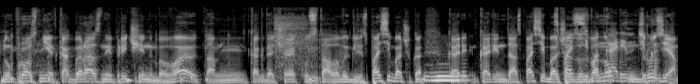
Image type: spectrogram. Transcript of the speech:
Ну, просто нет, как бы разные причины бывают, там, когда человек устало выглядит. Спасибо большое, Ка- Карин, Карин, да, спасибо большое за Спасибо, звонок. Кариночка. Друзья,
